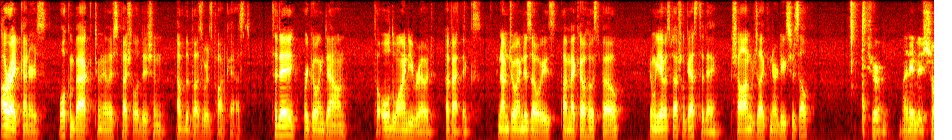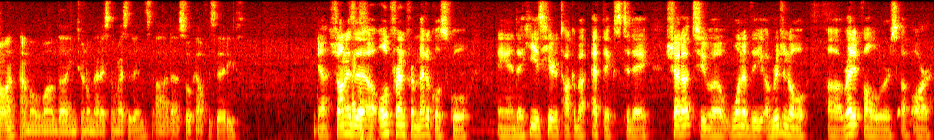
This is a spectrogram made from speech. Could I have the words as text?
All right, Gunners. Welcome back to another special edition of the Buzzwords Podcast. Today, we're going down the old windy road of ethics. And I'm joined, as always, by my co host, Bo. And we have a special guest today. Sean, would you like to introduce yourself? Sure. My name is Sean. I'm one of the internal medicine residents at the SoCal facilities. Yeah, Sean is an old friend from medical school, and uh, he is here to talk about ethics today. Shout out to uh, one of the original uh, Reddit followers of our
